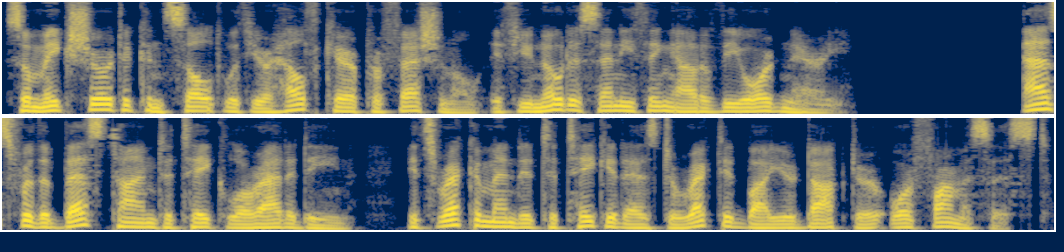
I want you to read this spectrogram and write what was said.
so make sure to consult with your healthcare professional if you notice anything out of the ordinary. As for the best time to take loratadine, it's recommended to take it as directed by your doctor or pharmacist.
